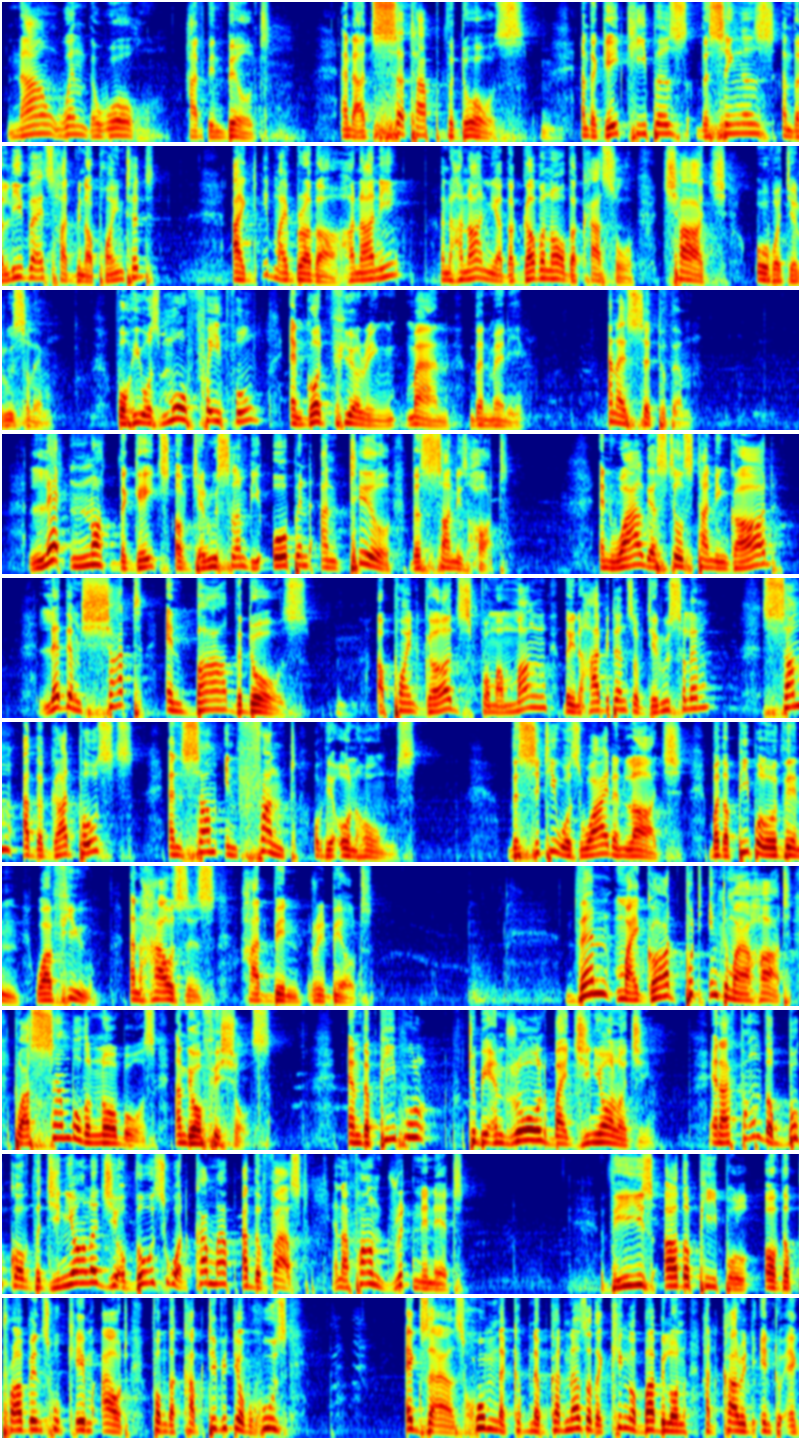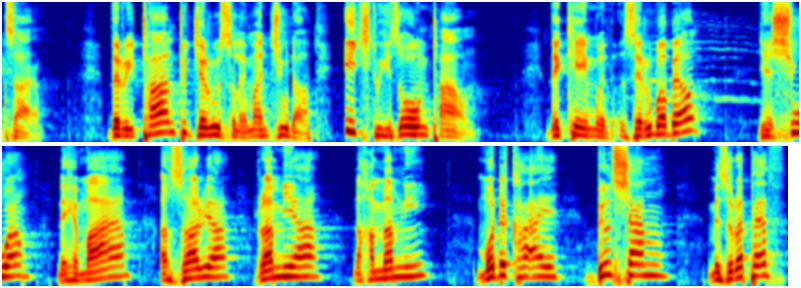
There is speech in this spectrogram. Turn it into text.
Now, when the wall had been built and had set up the doors, and the gatekeepers, the singers, and the Levites had been appointed, I gave my brother Hanani and Hananiah, the governor of the castle, charge over Jerusalem. For he was more faithful and God fearing man than many. And I said to them, Let not the gates of Jerusalem be opened until the sun is hot. And while they're still standing guard, let them shut and bar the doors. Appoint guards from among the inhabitants of Jerusalem, some at the guard posts, and some in front of their own homes. The city was wide and large, but the people within were few, and houses had been rebuilt. Then my God put into my heart to assemble the nobles and the officials and the people to be enrolled by genealogy. And I found the book of the genealogy of those who had come up at the first, and I found written in it These are the people of the province who came out from the captivity of whose exiles, whom Nebuchadnezzar, the king of Babylon, had carried into exile. They returned to Jerusalem and Judah, each to his own town. They came with Zerubbabel, Yeshua, Nehemiah, Azariah, Raamiah, Nahamani, Mordecai, Bilshan, Mizrepeth,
